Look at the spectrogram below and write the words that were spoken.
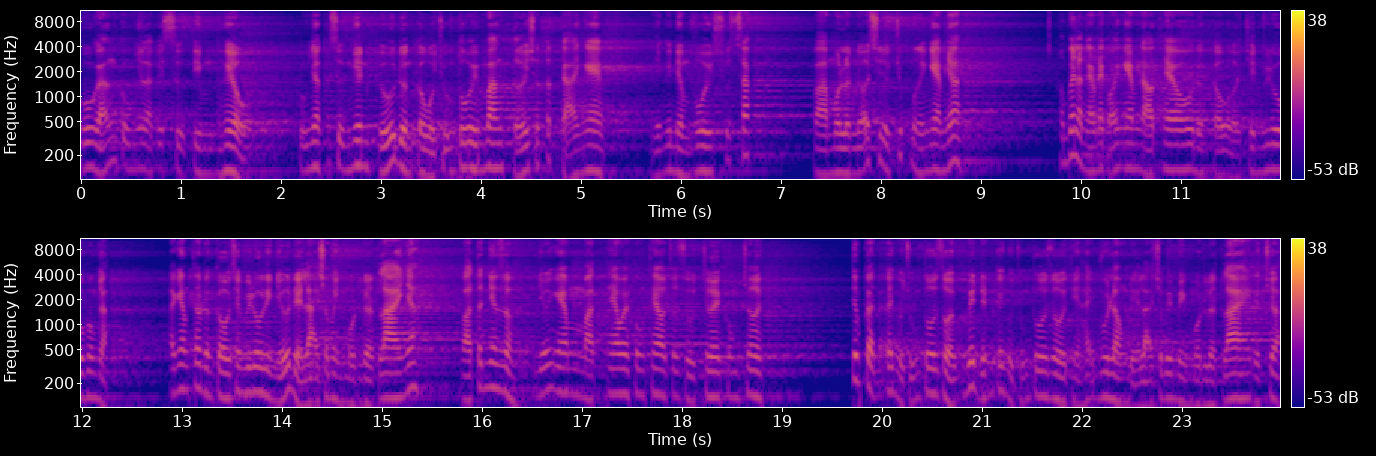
cố gắng cũng như là cái sự tìm hiểu cũng như là cái sự nghiên cứu đường cầu của chúng tôi mang tới cho tất cả anh em những cái niềm vui xuất sắc và một lần nữa xin được chúc mừng anh em nhé. Không biết là ngày hôm nay có anh em nào theo đường cầu ở trên video không nhỉ? Anh em theo đường cầu trên video thì nhớ để lại cho mình một lượt like nhé. Và tất nhiên rồi, những anh em mà theo hay không theo cho dù chơi hay không chơi Tiếp cận kênh của chúng tôi rồi, biết đến kênh của chúng tôi rồi Thì hãy vui lòng để lại cho bên mình một lượt like được chưa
